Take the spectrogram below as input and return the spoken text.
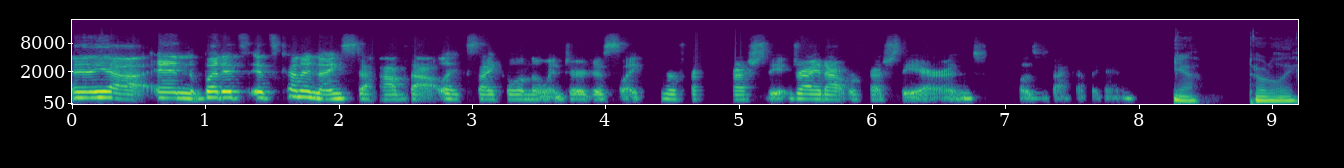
Uh, yeah, and but it's it's kind of nice to have that like cycle in the winter, just like refresh the dry it out, refresh the air, and close it back up again. Yeah, totally.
